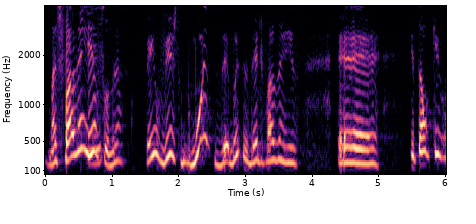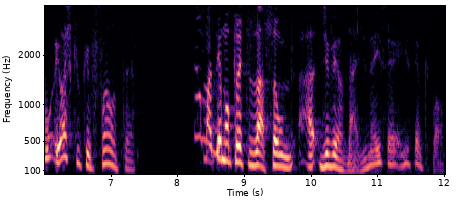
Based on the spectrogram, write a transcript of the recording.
Mas fazem isso, né? Tenho visto, muitos, muitos deles fazem isso. É, então, eu acho que o que falta é uma democratização de verdade, né? Isso é, isso é o que falta.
